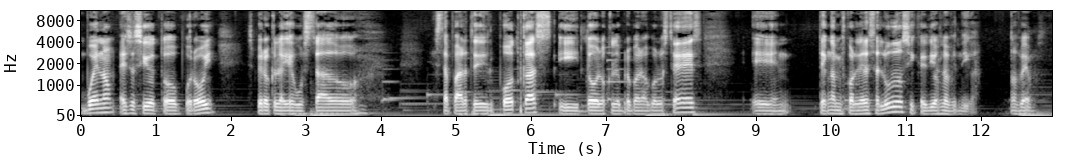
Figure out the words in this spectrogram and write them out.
Bueno, eso ha sido todo por hoy. Espero que les haya gustado esta parte del podcast y todo lo que le he preparado por ustedes. Eh, tengan mis cordiales saludos y que Dios los bendiga. Nos vemos.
